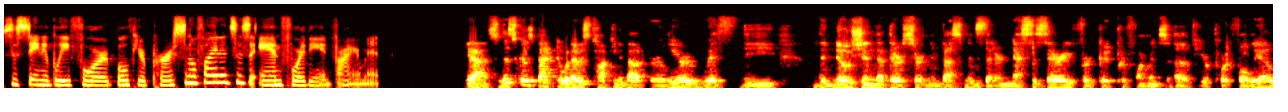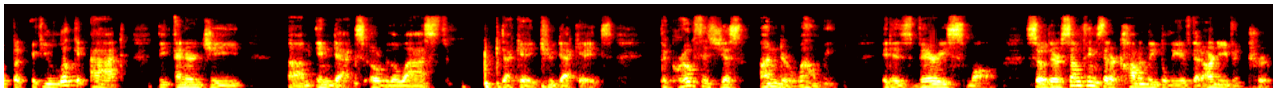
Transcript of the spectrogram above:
sustainably for both your personal finances and for the environment? Yeah, so this goes back to what I was talking about earlier with the the notion that there are certain investments that are necessary for good performance of your portfolio. But if you look at the energy um, index over the last decade, two decades, the growth is just underwhelming. It is very small. So there are some things that are commonly believed that aren't even true.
